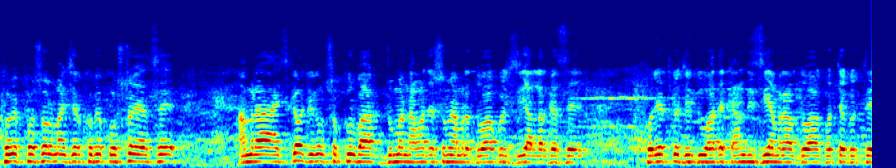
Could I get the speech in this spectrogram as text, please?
খুবই ফসল, মানুষের খুবই কষ্ট আছে। আমরা আজকেও যেরকম শুক্রবার জুমার নামাজের সময় আমরা দোয়া করছি আল্লাহর কাছে। ফরিয়াদ করছি দু হাতে কান দিছি আমরা দোয়া করতে করতে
